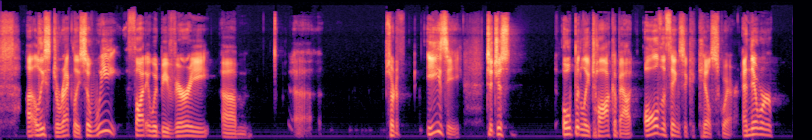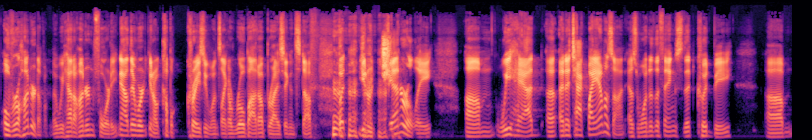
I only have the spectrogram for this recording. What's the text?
at least directly. So we thought it would be very um, uh, sort of easy to just openly talk about all the things that could kill Square. And there were over 100 of them. That we had 140 now there were you know a couple crazy ones like a robot uprising and stuff. But you know generally um, we had uh, an attack by amazon as one of the things that could be um,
